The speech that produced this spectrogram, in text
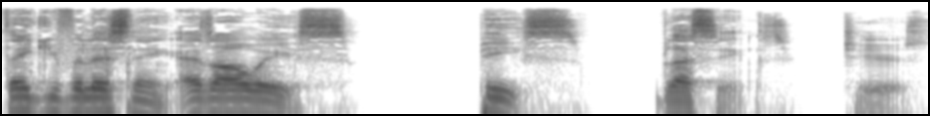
Thank you for listening. As always, peace, blessings, cheers.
